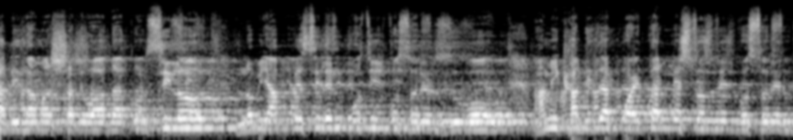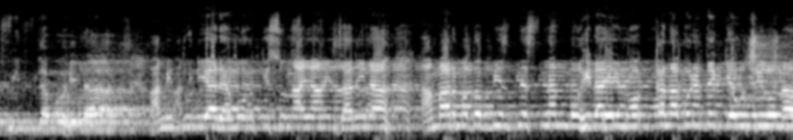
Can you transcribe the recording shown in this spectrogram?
খাদিজা আমার সাথে ওয়াদা করছিল। নবী আপনি ছিলেন পঁচিশ বছরের যুবক। আমি খাদিজা পঁয়তাল্লিশ, চল্লিশ বছরের বিদ্যা মহিলা। আমি দুনিয়ার এমন কিছু নাই, আমি জানি না। আমার মতো বিজনেসম্যান মহিলা এই মক্কা নগরীতে কেউ ছিল না।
